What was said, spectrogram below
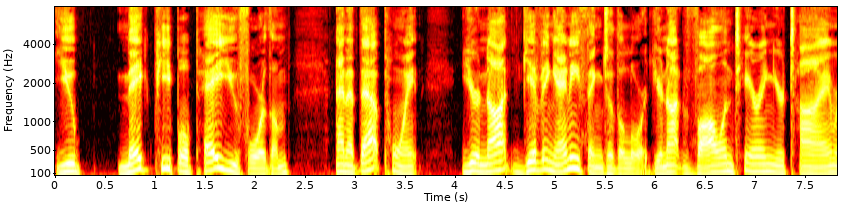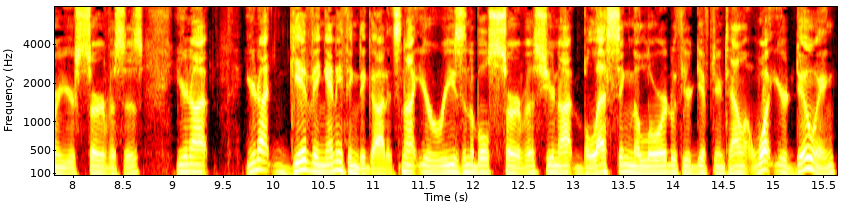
You make people pay you for them, and at that point, you're not giving anything to the Lord. You're not volunteering your time or your services. You're not you're not giving anything to God. It's not your reasonable service. You're not blessing the Lord with your gift and talent. What you're doing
